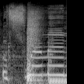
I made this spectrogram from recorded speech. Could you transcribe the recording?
but swimming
